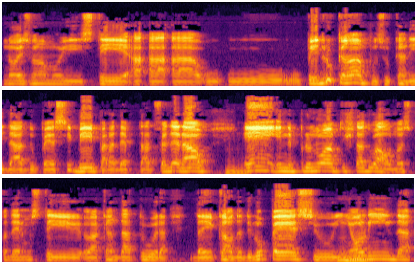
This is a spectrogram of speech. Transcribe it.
nós vamos ter a, a, a, o, o, Pedro Campos, o candidato do PSB para deputado federal. Uhum. Em, em, no âmbito estadual, nós podemos ter a candidatura da Cláudia de Lupécio, em uhum. Olinda,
